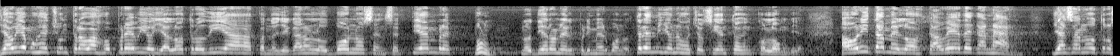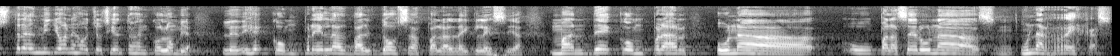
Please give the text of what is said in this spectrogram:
Ya habíamos hecho un trabajo previo y al otro día, cuando llegaron los bonos en septiembre, ¡pum! Nos dieron el primer bono, 3 millones 800 en Colombia. Ahorita me lo acabé de ganar. Ya son otros 3 millones 800 en Colombia. Le dije, compré las baldosas para la iglesia. Mandé comprar una, para hacer unas, unas rejas.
